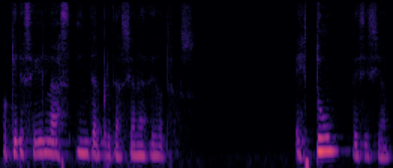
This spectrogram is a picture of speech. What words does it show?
o quieres seguir las interpretaciones de otros? Es tu decisión.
